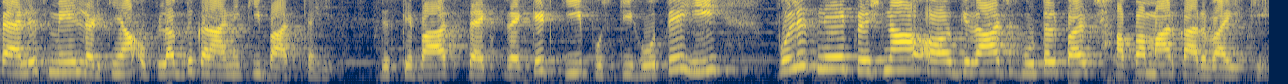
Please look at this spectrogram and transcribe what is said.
पैलेस में लड़कियाँ उपलब्ध कराने की बात कही, जिसके बाद सेक्स रैकेट की पुष्टि होते ही पुलिस ने कृष्णा और गिराज होटल पर छापामार कार्रवाई की।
